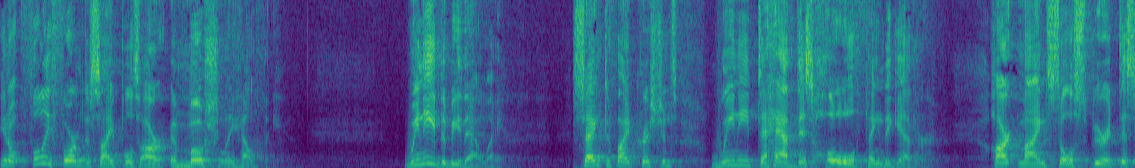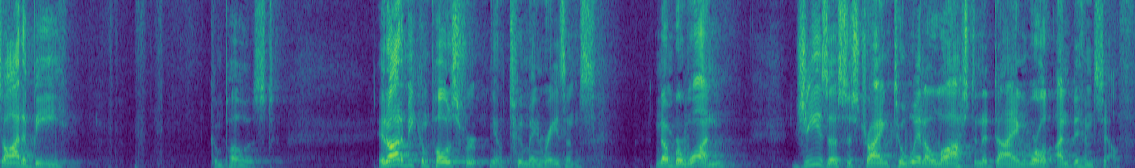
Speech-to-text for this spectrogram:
You know, fully formed disciples are emotionally healthy. We need to be that way. Sanctified Christians, we need to have this whole thing together heart, mind, soul, spirit. This ought to be composed. It ought to be composed for you know, two main reasons. Number one, Jesus is trying to win a lost and a dying world unto himself.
